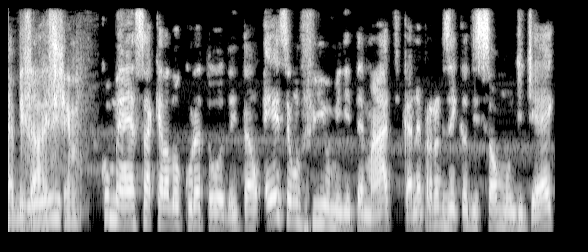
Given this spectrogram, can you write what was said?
é bizarro E- esse filme. Começa aquela loucura toda. Então, esse é um filme de temática, né? Pra não dizer que eu disse só o mundo de Jack,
